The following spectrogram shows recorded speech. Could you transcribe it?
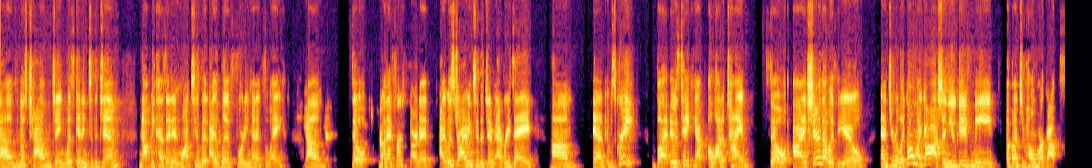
um, the most challenging was getting to the gym. Not because I didn't want to, but I live 40 minutes away. Yeah. Um, so when I first started, I was driving to the gym every day, mm-hmm. um, and it was great, but it was taking up a lot of time. So I shared that with you, and you were like, "Oh my gosh!" And you gave me a bunch of home workouts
